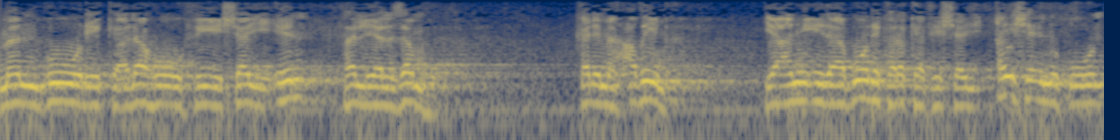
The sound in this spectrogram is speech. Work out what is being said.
من بورك له في شيء فليلزمه. كلمة عظيمة يعني إذا بورك لك في شيء أي شيء يكون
